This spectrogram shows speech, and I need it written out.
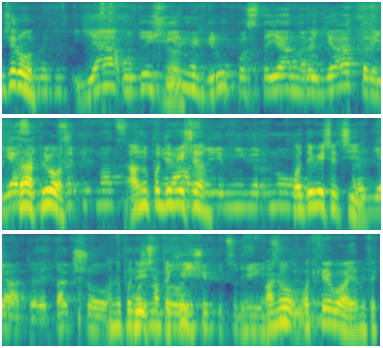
ну все одно. Я у той фирмы беру постоянно радиаторы. Я Так, за, Лёш, за 15 а ну лет ни подивися- разу им не вернул подивися ці. радиаторы. Так что А ну подивися, можно было такі- еще 500 гривен. А ну, заработать. відкривай. Ну, так.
